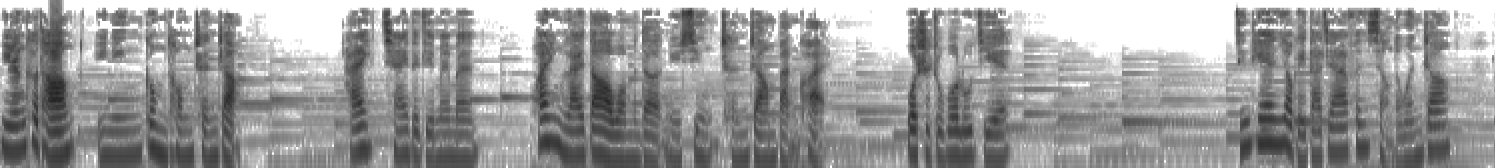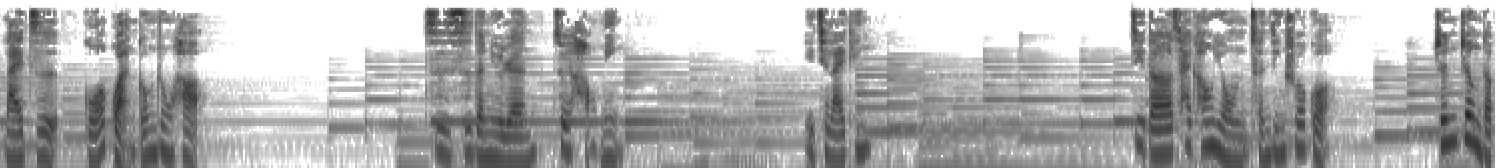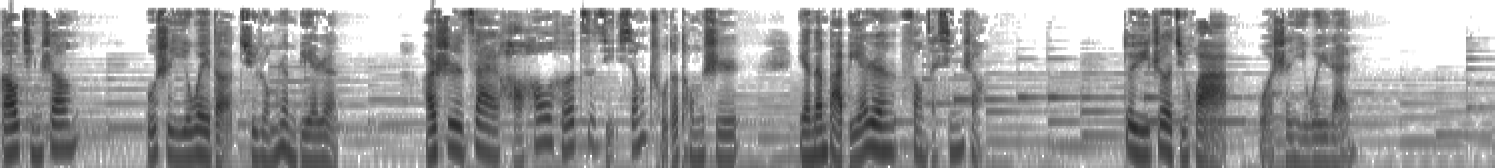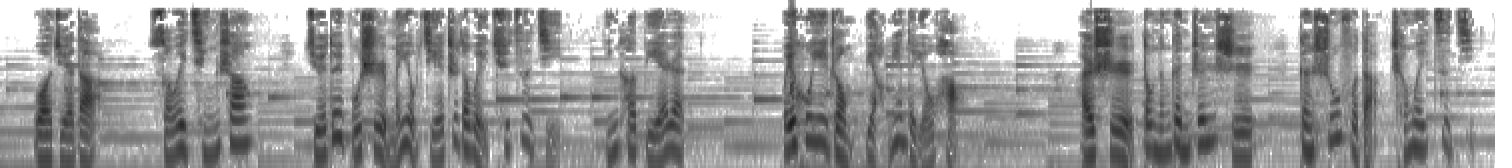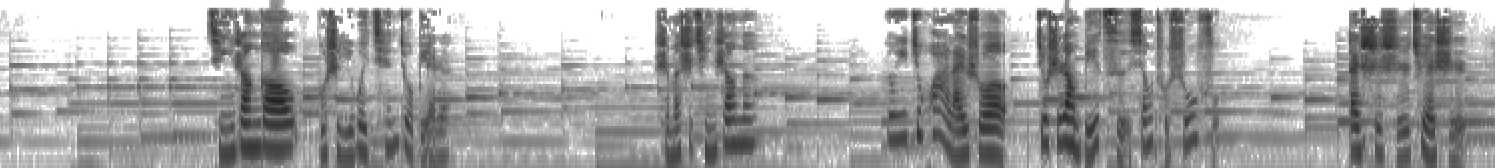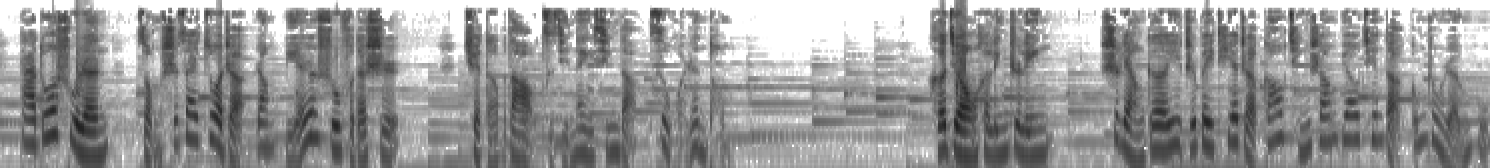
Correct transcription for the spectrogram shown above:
女人课堂与您共同成长。嗨，亲爱的姐妹们，欢迎来到我们的女性成长板块。我是主播卢杰。今天要给大家分享的文章来自国管公众号。自私的女人最好命。一起来听。记得蔡康永曾经说过。真正的高情商，不是一味的去容忍别人，而是在好好和自己相处的同时，也能把别人放在心上。对于这句话，我深以为然。我觉得，所谓情商，绝对不是没有节制的委屈自己，迎合别人，维护一种表面的友好，而是都能更真实。更舒服的成为自己，情商高不是一味迁就别人。什么是情商呢？用一句话来说，就是让彼此相处舒服。但事实却是，大多数人总是在做着让别人舒服的事，却得不到自己内心的自我认同。何炅和林志玲。是两个一直被贴着高情商标签的公众人物，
